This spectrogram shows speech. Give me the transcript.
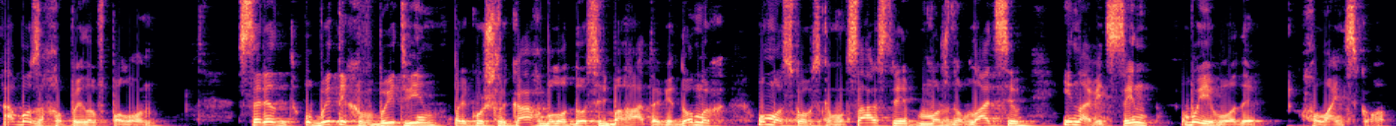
або захопили в полон. Серед убитих в битві при кушликах було досить багато відомих у Московському царстві можновладців і навіть син воєводи Хованського.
